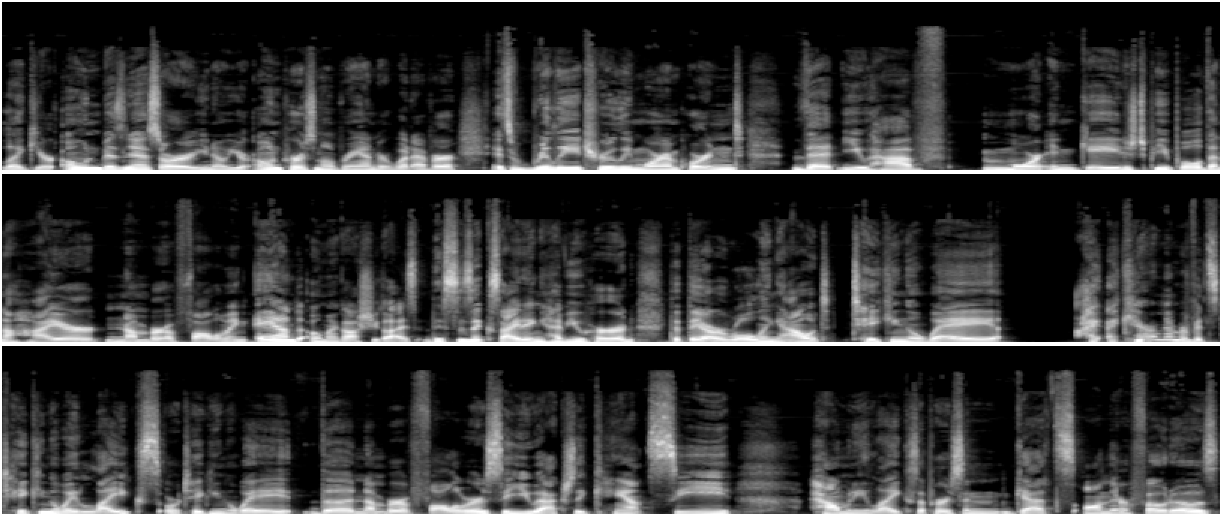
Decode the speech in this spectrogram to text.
like your own business or, you know, your own personal brand or whatever, it's really truly more important that you have more engaged people than a higher number of following. And oh my gosh, you guys, this is exciting. Have you heard that they are rolling out taking away I, I, can't remember if it's taking away likes or taking away the number of followers. So you actually can't see how many likes a person gets on their photos.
